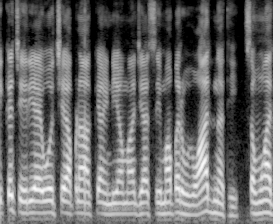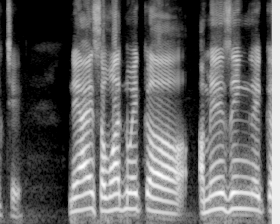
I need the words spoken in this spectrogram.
એક જ એરિયા એવો છે આપણા આખા ઇન્ડિયામાં જ્યાં સીમા પર વાદ નથી, સંવાદ છે. ને આ સંવાદનું એક અમેઝિંગ એક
